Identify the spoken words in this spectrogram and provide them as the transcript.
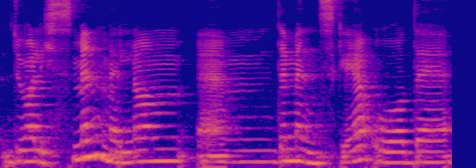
dualismen mellom eh, det menneskelige og det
